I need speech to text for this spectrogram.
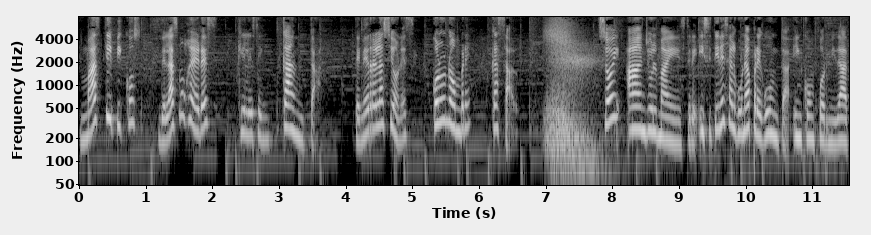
más típicos de las mujeres que les encanta tener relaciones con un hombre casado. Soy Anjul Maestre y si tienes alguna pregunta, inconformidad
